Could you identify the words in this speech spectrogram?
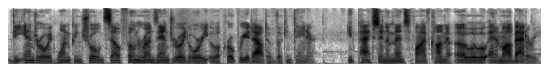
The Android One controlled cell phone runs Android Oreo appropriate out of the container. It packs an immense 5,000 mAh battery,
